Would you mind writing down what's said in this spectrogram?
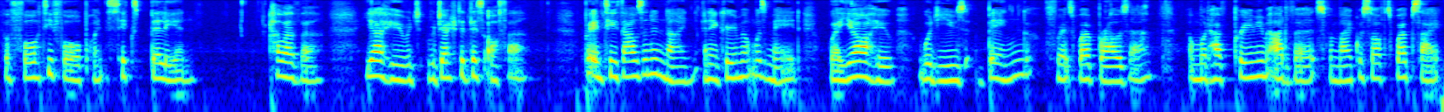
for 44.6 billion. However, Yahoo re- rejected this offer but in 2009, an agreement was made where Yahoo would use Bing for its web browser and would have premium adverts for Microsoft's website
